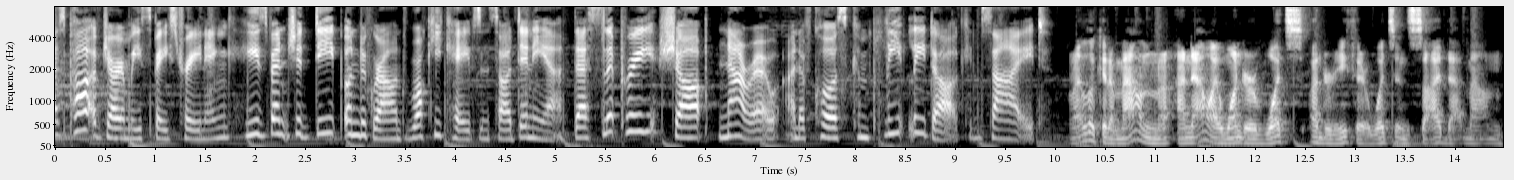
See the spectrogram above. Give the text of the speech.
As part of Jeremy's space training, he's ventured deep underground rocky caves in Sardinia. They're slippery, sharp, narrow, and of course, completely dark inside. When I look at a mountain, now I wonder what's underneath there, what's inside that mountain,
